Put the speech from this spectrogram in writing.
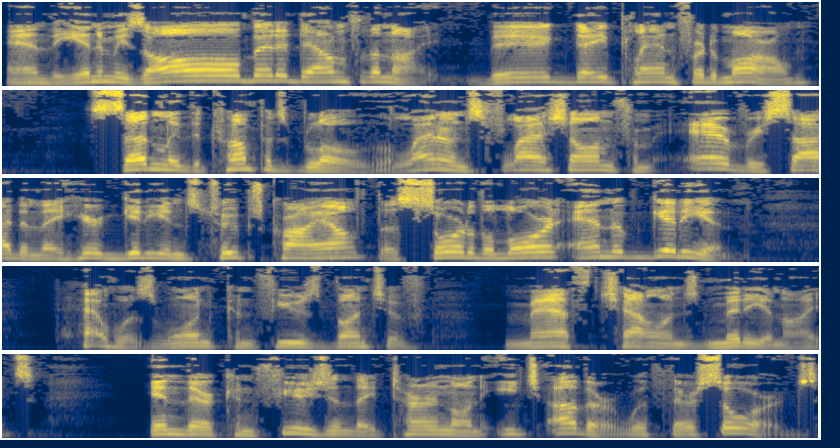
and the enemy's all bedded down for the night. Big day planned for tomorrow. Suddenly the trumpets blow, the lanterns flash on from every side, and they hear Gideon's troops cry out, The sword of the Lord and of Gideon. That was one confused bunch of math challenged Midianites. In their confusion, they turn on each other with their swords.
